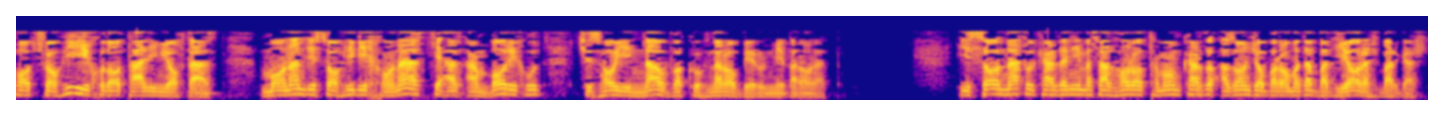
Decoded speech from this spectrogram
подшоҳии худо таълим ёфтааст. Монанди соҳиби хона аст ки аз амбори худ чизҳои нав ва кӯҳнаро берун мебарорад. Исо нақл кардани масъалҳоро тамом карду аз он ҷо баромада ба диёраш баргашт.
